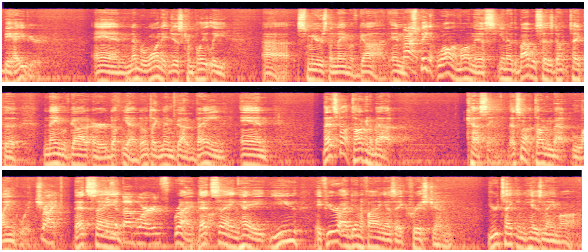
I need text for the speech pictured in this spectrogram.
behavior and number one it just completely uh, smears the name of god and Right. speaking while i'm on this you know the bible says don't take the name of god or don't, yeah don't take the name of god in vain and that's not talking about cussing. That's not talking about language. Right. That's He's saying above words. Right. That's saying, hey, you, if you're identifying as a Christian, you're taking his name on.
